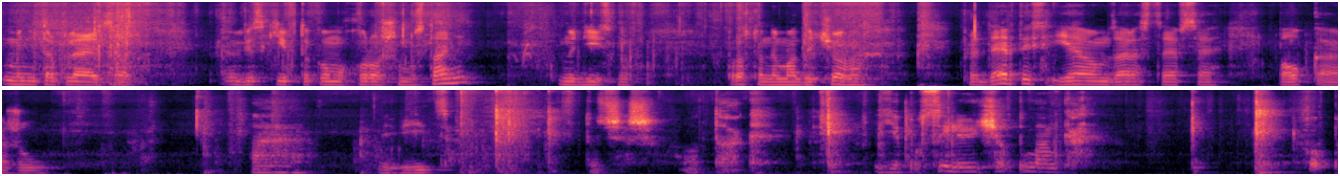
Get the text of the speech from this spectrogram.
мені трапляються візки в такому хорошому стані. Ну, дійсно, просто нема до чого придертись, і я вам зараз це все покажу. А, дивіться. Тут ще ж отак. Є посилююча планка. Хоп.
